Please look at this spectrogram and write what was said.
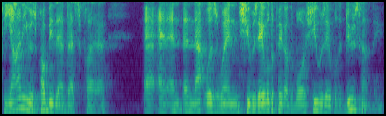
Diani was probably their best player, and and and that was when she was able to pick up the ball. She was able to do something.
